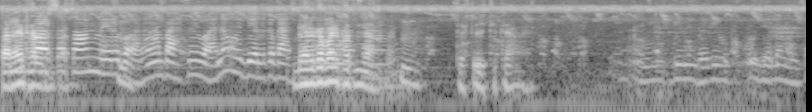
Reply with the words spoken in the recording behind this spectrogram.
पानै तिन थाल्नु वर्षसम्म मेरो घरमा बाँच्नै भएन उयो बेलुका बाँच्नु बेलुका पनि खोज्नु। जानु पर्यो त्यस्तो स्थिति दिनभरि उज्यालो हुन्छ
